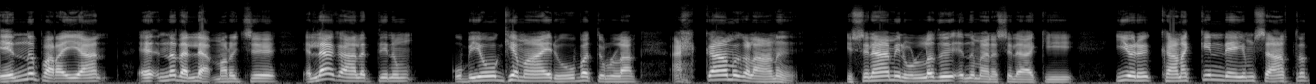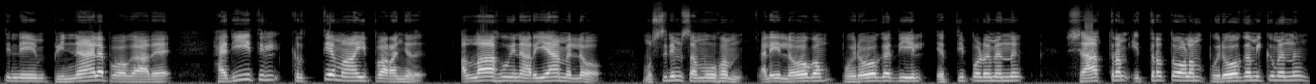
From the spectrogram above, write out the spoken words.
എന്ന് പറയാൻ എന്നതല്ല മറിച്ച് എല്ലാ കാലത്തിനും ഉപയോഗ്യമായ രൂപത്തിലുള്ള അഹ്കാമുകളാണ് ഇസ്ലാമിലുള്ളത് എന്ന് മനസ്സിലാക്കി ഈ ഒരു കണക്കിന്റെയും ശാസ്ത്രത്തിന്റെയും പിന്നാലെ പോകാതെ ഹദീത്തിൽ കൃത്യമായി പറഞ്ഞത് അള്ളാഹുവിന് അറിയാമല്ലോ മുസ്ലിം സമൂഹം അല്ലെങ്കിൽ ലോകം പുരോഗതിയിൽ എത്തിപ്പെടുമെന്ന് ശാസ്ത്രം ഇത്രത്തോളം പുരോഗമിക്കുമെന്ന്.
